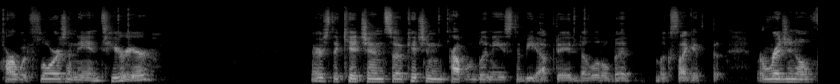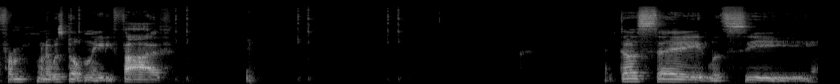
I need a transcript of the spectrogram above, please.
Hardwood floors in the interior. There's the kitchen. So kitchen probably needs to be updated a little bit. Looks like it's original from when it was built in 85. It does say, let's see,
